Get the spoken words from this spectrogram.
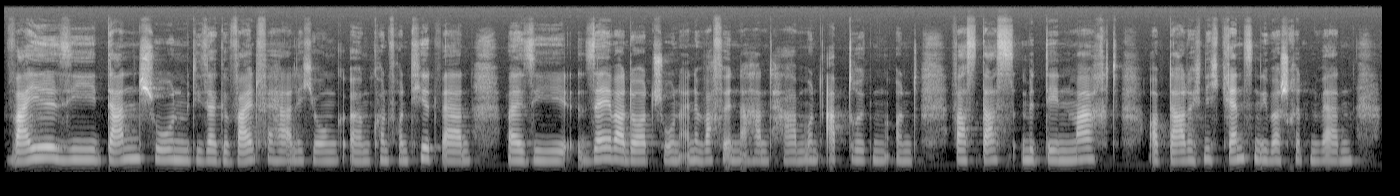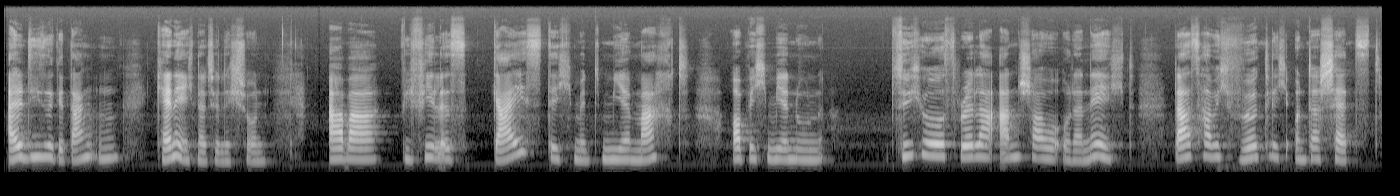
weil sie dann schon mit dieser Gewaltverherrlichung ähm, konfrontiert werden, weil sie selber dort schon eine Waffe in der Hand haben und abdrücken und was das mit denen macht, ob dadurch nicht Grenzen überschritten werden. All diese Gedanken kenne ich natürlich schon. Aber wie viel es geistig mit mir macht, ob ich mir nun Psychothriller anschaue oder nicht, das habe ich wirklich unterschätzt.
